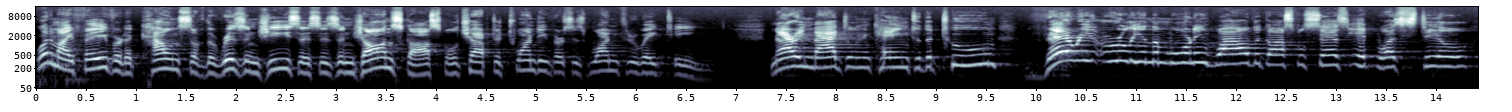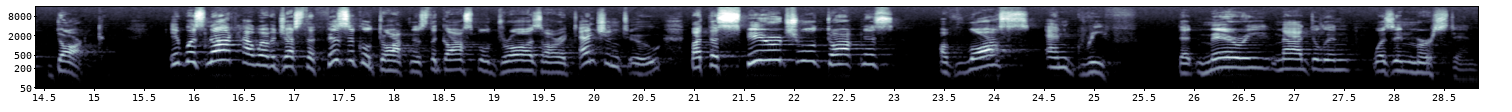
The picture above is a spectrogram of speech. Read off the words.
One of my favorite accounts of the risen Jesus is in John's Gospel, chapter 20, verses 1 through 18. Mary Magdalene came to the tomb very early in the morning while the Gospel says it was still dark. It was not, however, just the physical darkness the Gospel draws our attention to, but the spiritual darkness of loss and grief that Mary Magdalene was immersed in.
